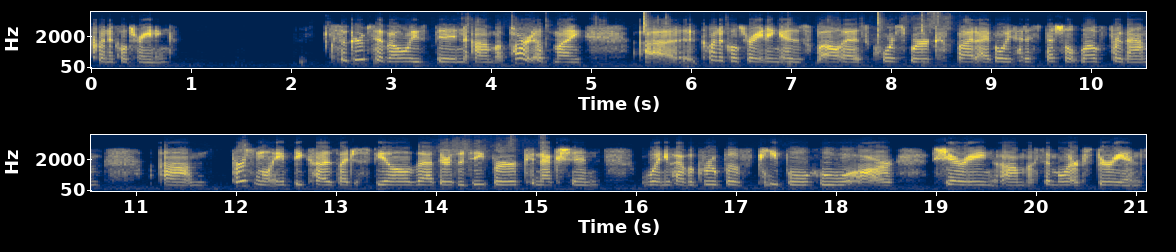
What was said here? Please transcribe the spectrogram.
clinical training. So, groups have always been um, a part of my uh, clinical training as well as coursework, but I've always had a special love for them um, personally because I just feel that there's a deeper connection when you have a group of people who are sharing um, a similar experience.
